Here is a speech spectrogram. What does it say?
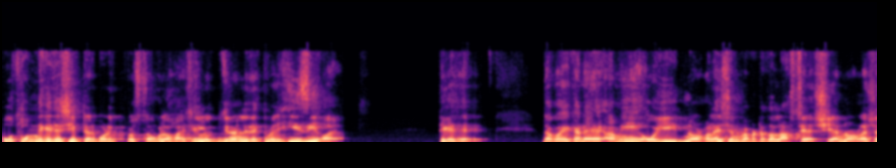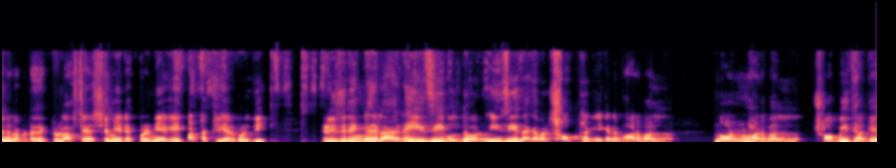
প্রথম দিকে যে শিফটের প্রশ্নগুলো হয়, সেগুলো জেনারেলি দেখতে পাচ্ছি ইজি হয়। ঠিক আছে? দেখো, এখানে আমি ওই নর্মালাইজেশন ব্যাপারটা তো লাস্টে আসছি, আর নর্মালাইজেশনের ব্যাপারটা একটু লাস্টে আসছি, আমি এটা করে নিয়ে আগে এই পার্টটা ক্লিয়ার করে দিই। রিজনিংটা যেটা এটা ইজি বলতে পারো। ইজি থাকে বাট সব থাকে। এখানে ভার্বাল নন ভার্বাল সবই থাকে।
